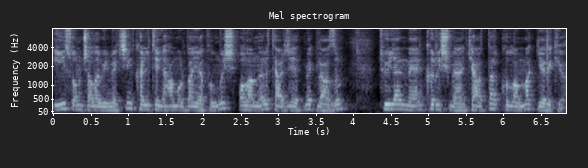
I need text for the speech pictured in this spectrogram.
İyi sonuç alabilmek için kaliteli hamurdan yapılmış olanları tercih etmek lazım. Tüylenmeyen, kırışmayan kağıtlar kullanmak gerekiyor.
